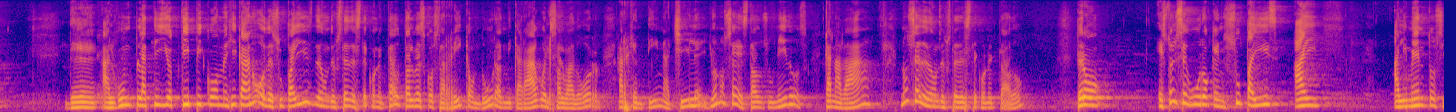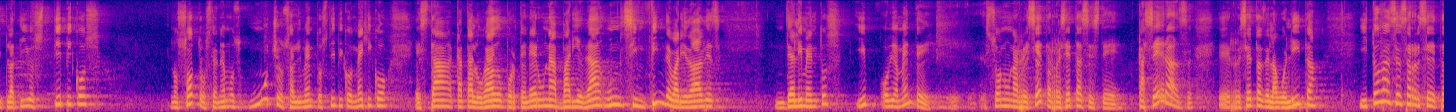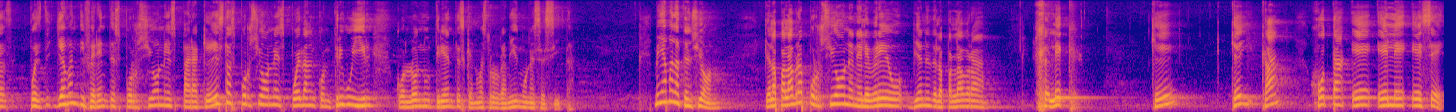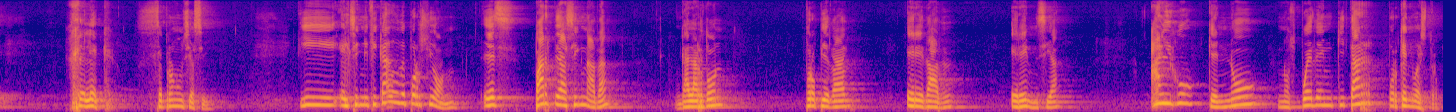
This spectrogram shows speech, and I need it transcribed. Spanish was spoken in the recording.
de algún platillo típico mexicano o de su país, de donde usted esté conectado, tal vez Costa Rica, Honduras, Nicaragua, El Salvador, Argentina, Chile, yo no sé, Estados Unidos, Canadá, no sé de dónde usted esté conectado, pero estoy seguro que en su país hay alimentos y platillos típicos. Nosotros tenemos muchos alimentos típicos. México está catalogado por tener una variedad, un sinfín de variedades de alimentos y obviamente eh, son unas recetas, recetas este, caseras, eh, recetas de la abuelita. Y todas esas recetas pues llevan diferentes porciones para que estas porciones puedan contribuir con los nutrientes que nuestro organismo necesita. Me llama la atención que la palabra porción en el hebreo viene de la palabra gelek, que K J E L S, gelek, se pronuncia así. Y el significado de porción es parte asignada, galardón, propiedad, heredad, herencia, algo que no nos pueden quitar porque es nuestro.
